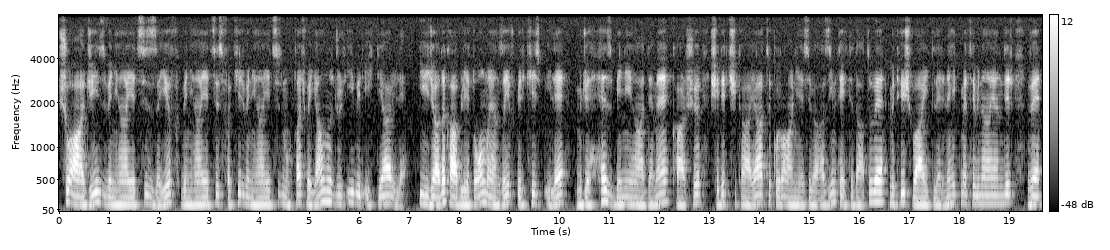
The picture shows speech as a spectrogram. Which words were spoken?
şu aciz ve nihayetsiz zayıf ve nihayetsiz fakir ve nihayetsiz muhtaç ve yalnız cüz'i bir ihtiyar ile icada kabiliyeti olmayan zayıf bir kisp ile mücehhez beni Adem'e karşı şiddet şikayatı Kur'aniyesi ve azim tehdidatı ve müthiş vaidlerine hikmete binayendir ve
